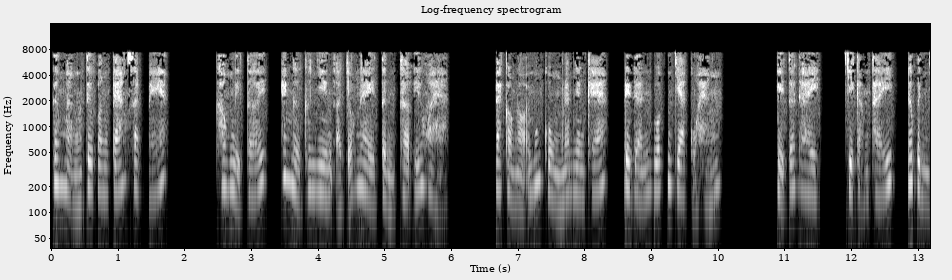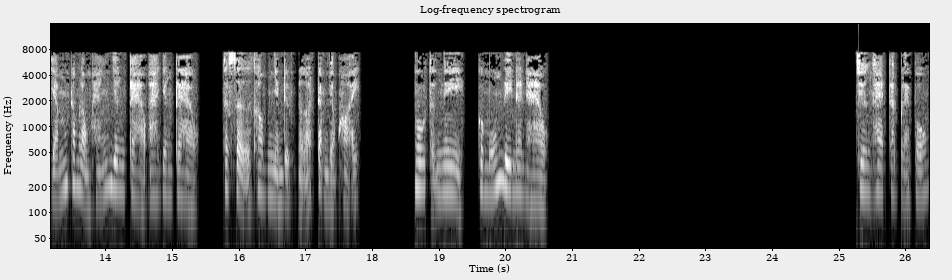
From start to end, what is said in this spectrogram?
Cơn mặn tiêu văn tráng xanh mé. Không nghĩ tới, hai người cư nhiên ở chỗ này tình thơ ý hòa. Lại còn nổi muốn cùng nam nhân khác đi đến quốc gia của hắn. Nghĩ tới đây, chỉ cảm thấy nếu bình dẫm trong lòng hắn dân trào a dân trào, thật sự không nhịn được nữa trầm giọng hỏi. Ngu tử nghi, cô muốn đi nơi nào? Chương 204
